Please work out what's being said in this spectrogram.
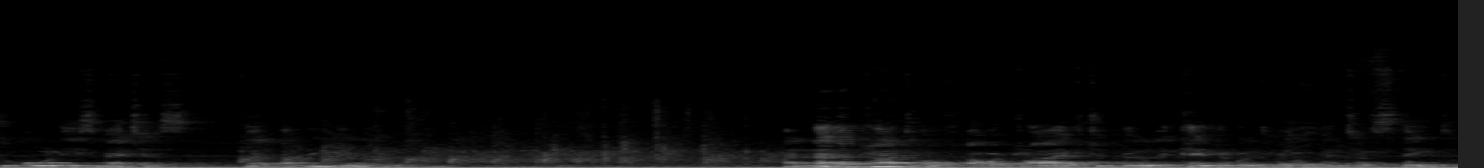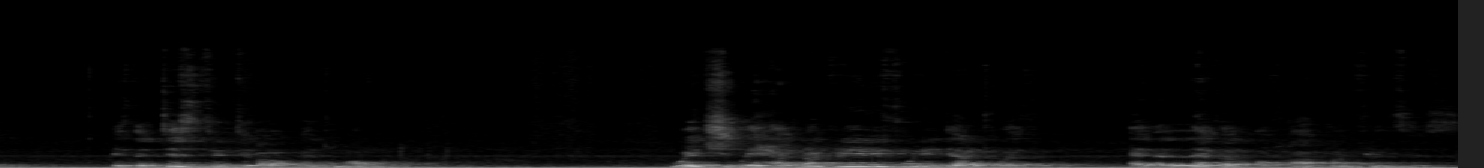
to all these matters that are being dealt with. Another part of our drive to build a capable developmental state is the district development model, which we have not really fully dealt with at the level of our conferences.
